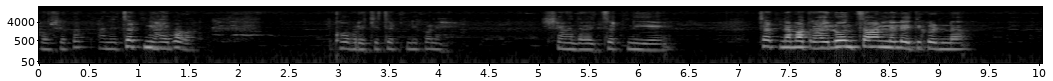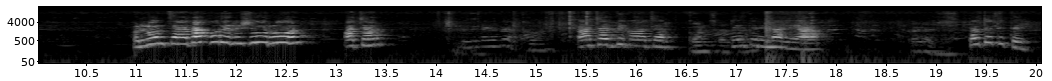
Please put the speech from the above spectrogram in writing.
खाऊ शकत. आणि चटणी आहे बघा. खोबऱ्याची चटणी पण आहे. शेंगदाण्याची चटणी आहे. चटण्या मात्र आहे. लोणचं आणलेलं आहे तिकडनं. लोणचं दाखव रे ऋषू रोहन. आचार. आचार दे का आचार? ते तरी नाणी आळा. ठेवतो तिथे.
